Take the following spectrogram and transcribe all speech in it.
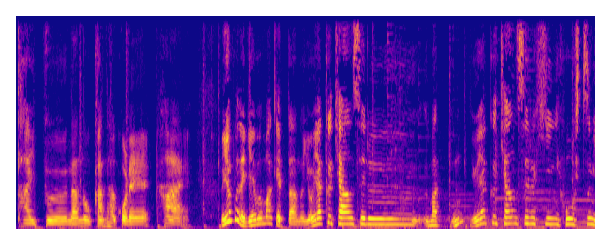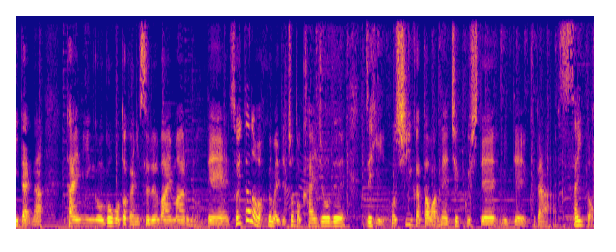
タイプなのかな、これ。はい。よくね、ゲームマーケットあの予約キャンセル、ま、ん予約キャンセル品放出みたいなタイミングを午後とかにする場合もあるので、そういったのも含めてちょっと会場でぜひ欲しい方はね、チェックしてみてくださいと。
